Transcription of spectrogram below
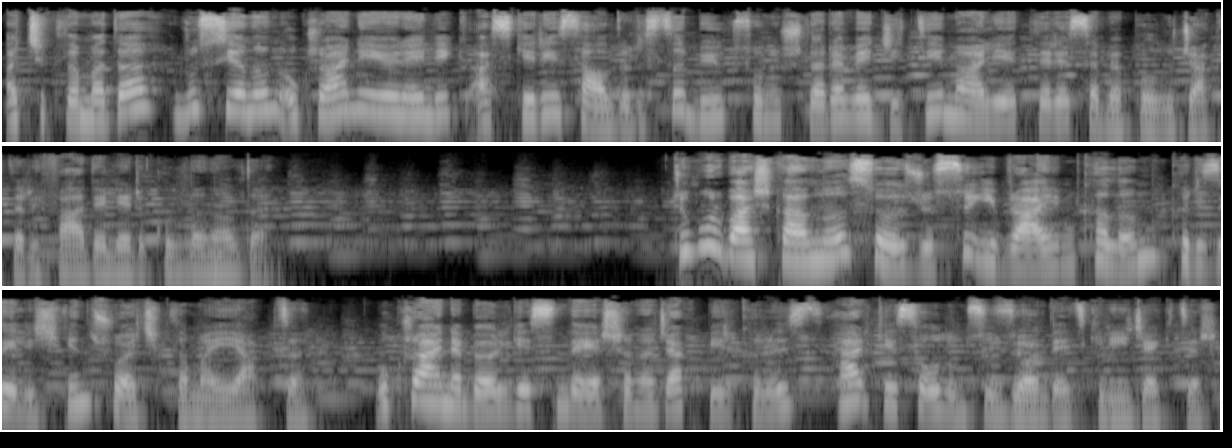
Açıklamada Rusya'nın Ukrayna'ya yönelik askeri saldırısı büyük sonuçlara ve ciddi maliyetlere sebep olacaktır ifadeleri kullanıldı. Cumhurbaşkanlığı sözcüsü İbrahim Kalın krize ilişkin şu açıklamayı yaptı. Ukrayna bölgesinde yaşanacak bir kriz herkesi olumsuz yönde etkileyecektir.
